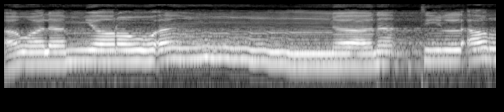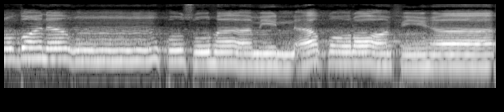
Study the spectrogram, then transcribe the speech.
أولم يروا أنا نأتي الأرض ننقصها من أطرافها؟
